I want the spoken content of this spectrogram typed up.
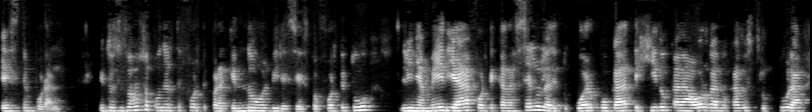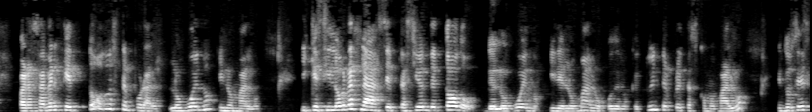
es temporal. Entonces vamos a ponerte fuerte para que no olvides esto, fuerte tu línea media, fuerte cada célula de tu cuerpo, cada tejido, cada órgano, cada estructura, para saber que todo es temporal, lo bueno y lo malo. Y que si logras la aceptación de todo, de lo bueno y de lo malo, o de lo que tú interpretas como malo, entonces,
